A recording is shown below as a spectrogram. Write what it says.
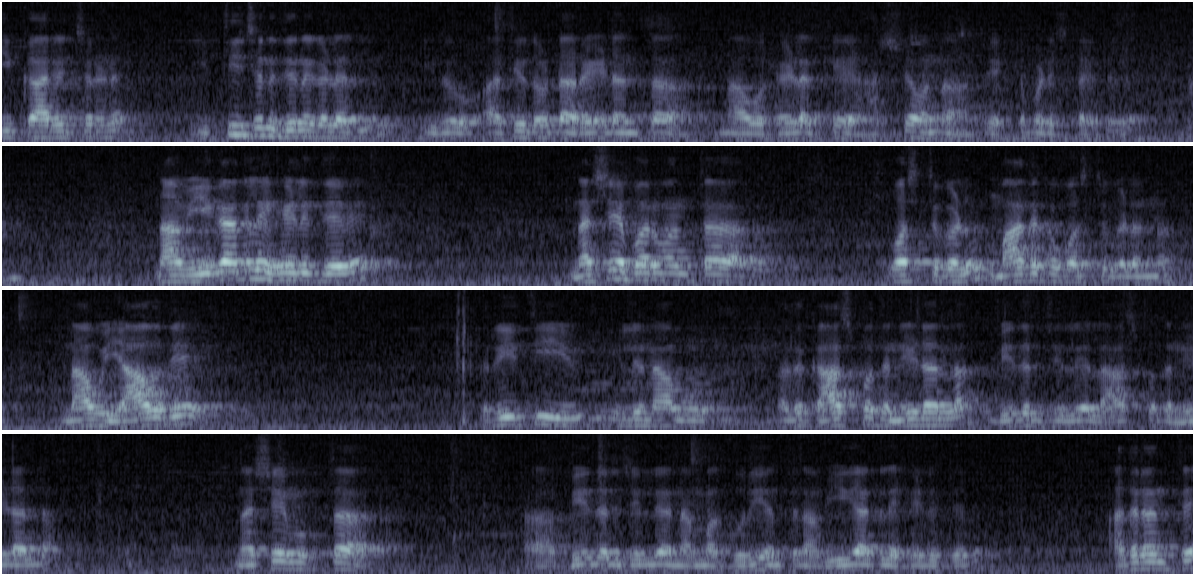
ಈ ಕಾರ್ಯಾಚರಣೆ ಇತ್ತೀಚಿನ ದಿನಗಳಲ್ಲಿ ಇದು ಅತಿ ದೊಡ್ಡ ರೈಡ್ ಅಂತ ನಾವು ಹೇಳಕ್ಕೆ ಹರ್ಷವನ್ನು ವ್ಯಕ್ತಪಡಿಸ್ತಾ ಇದ್ದೇವೆ. ನಾವು ಈಗಾಗಲೇ ಹೇಳಿದ್ದೇವೆ, ನಶೆ ಬರುವಂಥ ವಸ್ತುಗಳು, ಮಾದಕ ವಸ್ತುಗಳನ್ನು ನಾವು ಯಾವುದೇ ರೀತಿ ಇಲ್ಲಿ ನಾವು ಅದಕ್ಕೆ ಆಸ್ಪದ ನೀಡಲ್ಲ, ಬೀದರ್ ಜಿಲ್ಲೆಯಲ್ಲಿ ಆಸ್ಪದ ನೀಡಲ್ಲ. ನಶೆ ಮುಕ್ತ ಬೀದರ್ ಜಿಲ್ಲೆ ನಮ್ಮ ಗುರಿ ಅಂತ ನಾವು ಈಗಾಗಲೇ ಹೇಳಿದ್ದೇವೆ. ಅದರಂತೆ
